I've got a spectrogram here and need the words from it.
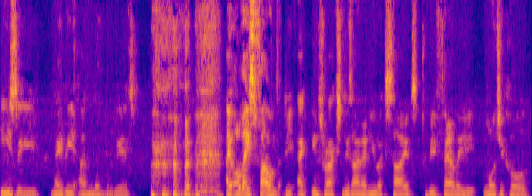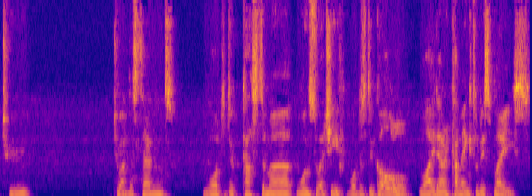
easy. Maybe I'm a little bit weird. I always found the interaction design and UX side to be fairly logical too, to understand what the customer wants to achieve, what is the goal, why they're coming to this place,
